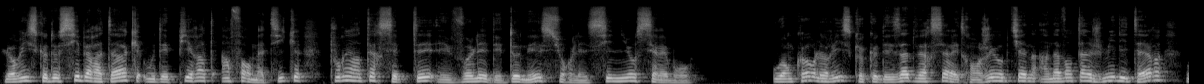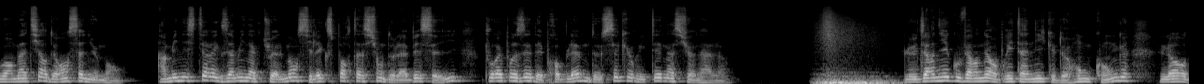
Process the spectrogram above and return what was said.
le risque de cyberattaque ou des pirates informatiques pourraient intercepter et voler des données sur les signaux cérébraux. Ou encore le risque que des adversaires étrangers obtiennent un avantage militaire ou en matière de renseignement. Un ministère examine actuellement si l'exportation de la BCI pourrait poser des problèmes de sécurité nationale. Le dernier gouverneur britannique de Hong Kong, Lord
